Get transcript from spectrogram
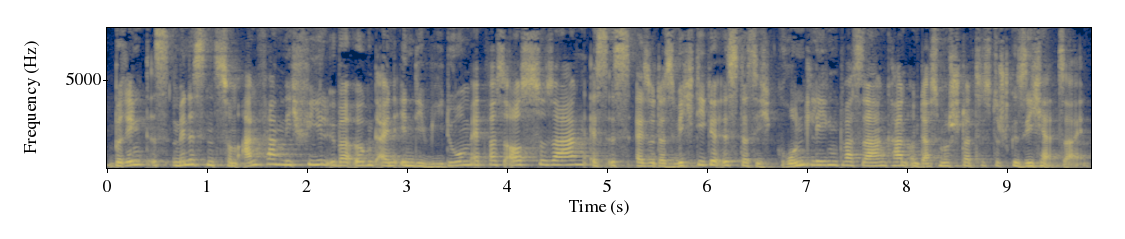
bringt es mindestens zum Anfang nicht viel, über irgendein Individuum etwas auszusagen. Es ist also das Wichtige ist, dass ich grundlegend was sagen kann und das muss statistisch gesichert sein.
